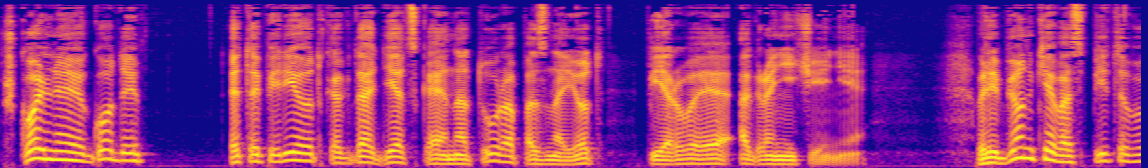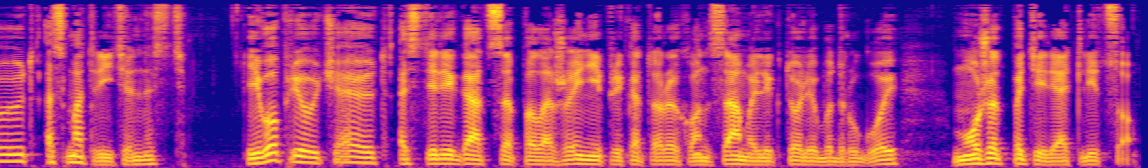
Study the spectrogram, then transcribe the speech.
Школьные годы – это период, когда детская натура познает первые ограничения. В ребенке воспитывают осмотрительность. Его приучают остерегаться положений, при которых он сам или кто-либо другой может потерять лицо.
